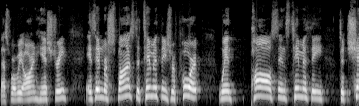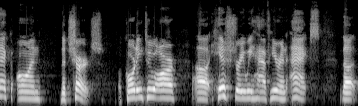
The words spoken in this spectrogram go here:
That's where we are in history. It's in response to Timothy's report when Paul sends Timothy to check on the church. According to our uh, history we have here in Acts, the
